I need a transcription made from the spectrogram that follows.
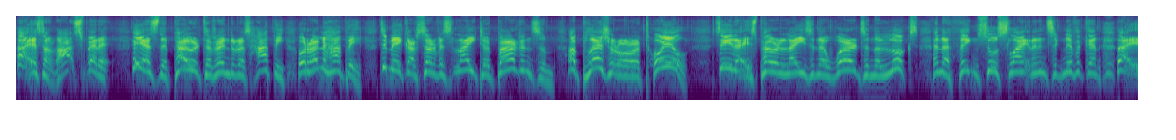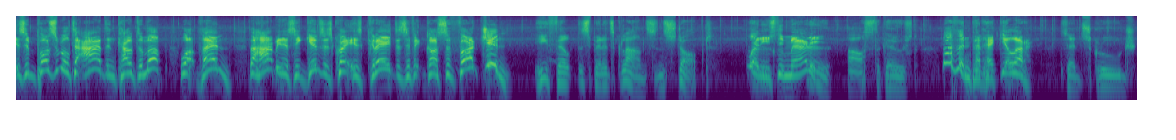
Ah, isn't that spirit? He has the power to render us happy or unhappy, to make our service light or burdensome, a pleasure or a toil. See that his power lies in the words and the looks, and the things so slight and insignificant that it is impossible to add and count them up. What then? The happiness he gives is quite as great as if it costs a fortune. He felt the spirit's glance and stopped. What is the matter? asked the ghost. Nothing particular, said Scrooge.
